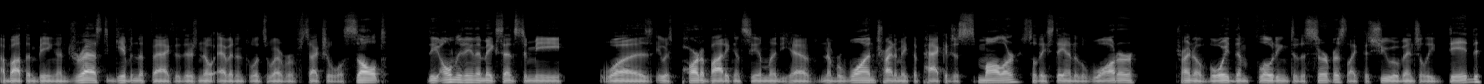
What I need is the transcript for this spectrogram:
about them being undressed given the fact that there's no evidence whatsoever of sexual assault the only thing that makes sense to me was it was part of body concealment. You have number one, trying to make the packages smaller so they stay under the water, trying to avoid them floating to the surface like the shoe eventually did.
